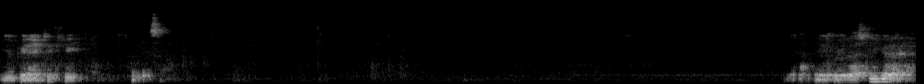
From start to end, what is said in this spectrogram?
यूपी नाइन्टी थ्री ये सर यहाँ से कोई इलाज नहीं कराया?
